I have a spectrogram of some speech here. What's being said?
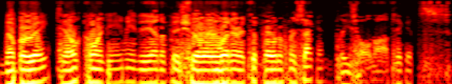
Number eight, Elkhorn Damien, the unofficial winner. It's a photo for second. Please hold all tickets.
